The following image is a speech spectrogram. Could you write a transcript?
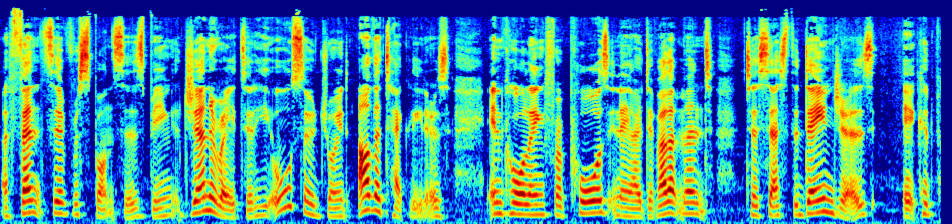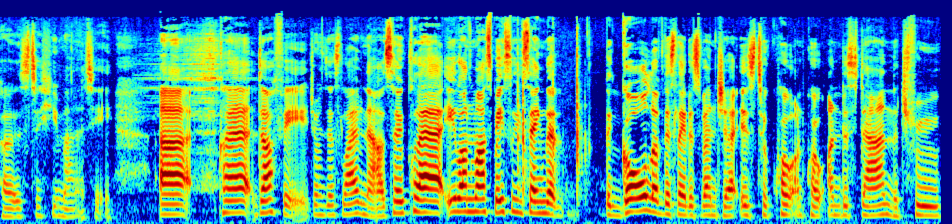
offensive responses being generated. He also joined other tech leaders in calling for a pause in AI development to assess the dangers it could pose to humanity. Uh, Claire Duffy joins us live now. So, Claire, Elon Musk basically saying that the goal of this latest venture is to quote unquote understand the true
